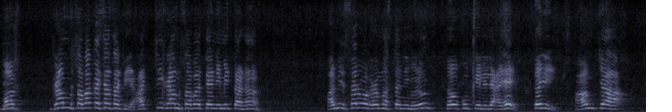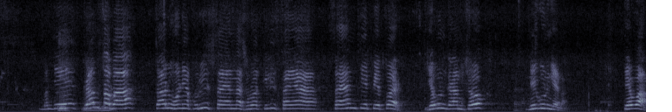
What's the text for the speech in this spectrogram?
मग ग्रामसभा कशासाठी? आजची ग्रामसभा त्या निमित्तानं आम्ही सर्व ग्रामस्थांनी मिळून चौकूप केलेली आहे. तरी आमच्या म्हणजे ग्रामसभा चालू होण्यापूर्वी सह्यांना सुरुवात केली. सह्या सह्यांचे पेपर घेऊन ग्रामसेवक निघून गेला. तेव्हा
